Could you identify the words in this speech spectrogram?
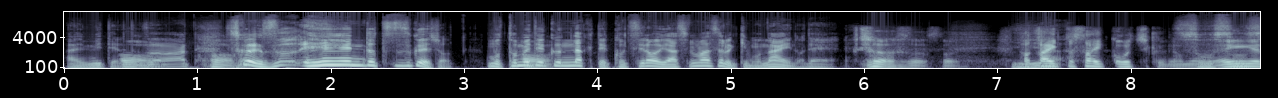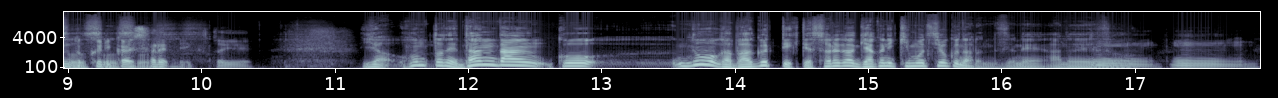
あれ見てると。うん。ずーっと。うん。それがずー永遠と続くでしょもう止めてくんなくてこちらを休ませる気もないので。そうそうそう。破壊と再構築がもう延々と繰り返されていくという。いやほんとねだんだんこう脳がバグってきてそれが逆に気持ちよくなるんですよね。あの映像、うんうん。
